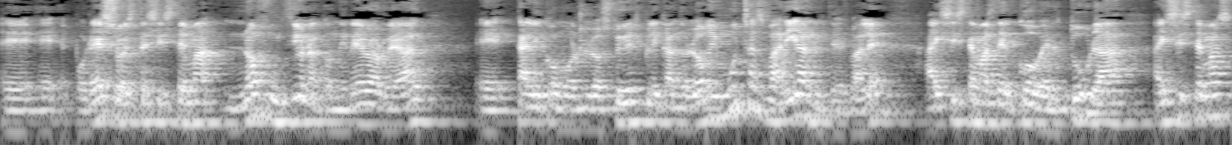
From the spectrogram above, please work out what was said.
Eh, eh, por eso este sistema no funciona con dinero real eh, tal y como lo estoy explicando. Luego hay muchas variantes, ¿vale? Hay sistemas de cobertura, hay sistemas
